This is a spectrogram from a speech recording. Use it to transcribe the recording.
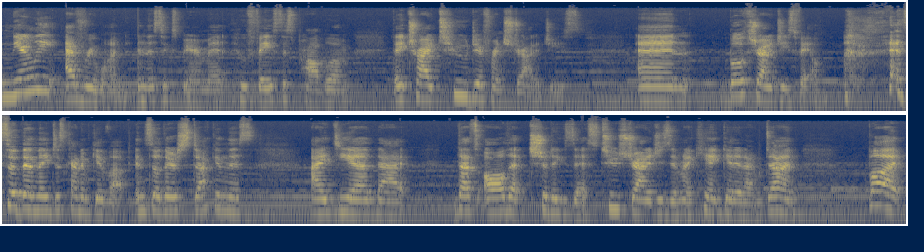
nearly everyone in this experiment who faced this problem they try two different strategies. And both strategies fail. And so then they just kind of give up. And so they're stuck in this idea that that's all that should exist. Two strategies and if i can't get it i'm done. But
